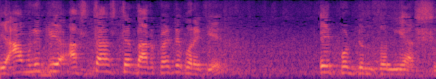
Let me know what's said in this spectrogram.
এই আওয়ামী লীগকে আস্তে আস্তে দাঁড় করাইতে করেছে এই পর্যন্ত নিয়ে আসছি।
